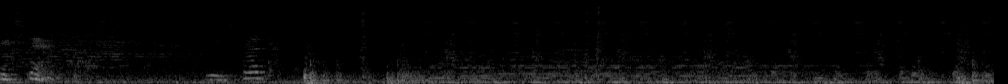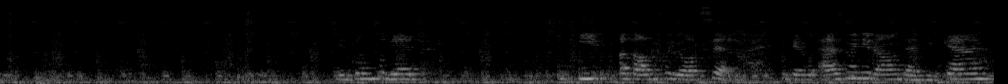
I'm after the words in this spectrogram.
extend. Reset. Don't forget to keep account for yourself. You can do as many rounds as you can.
